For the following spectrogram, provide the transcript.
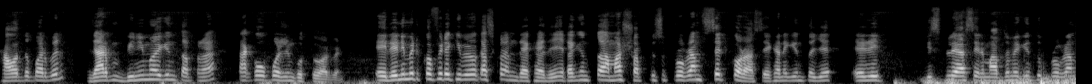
খাওয়াতে পারবেন, যার বিনিময়ে কিন্তু আপনারা টাকা উপার্জন করতে পারবেন। এই রেডিমেড কফিটা কীভাবে কাজ করে আমি দেখাই দিই, এটা কিন্তু আমার সবকিছু প্রোগ্রাম সেট করা আছে, এখানে কিন্তু যে এডিট ডিসপ্লে আছে, এর মাধ্যমে কিন্তু প্রোগ্রাম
